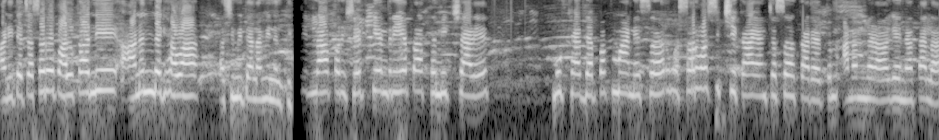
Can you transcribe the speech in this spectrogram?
आणि त्याचा सर्व पालकांनी आनंद घ्यावा अशी मी त्यांना विनंती. जिल्हा परिषद केंद्रीय प्राथमिक शाळेत मुख्याध्यापक माने सर व सर्व शिक्षिका यांच्या सहकार्यातून आनंद मेळावा घेण्यात आला.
